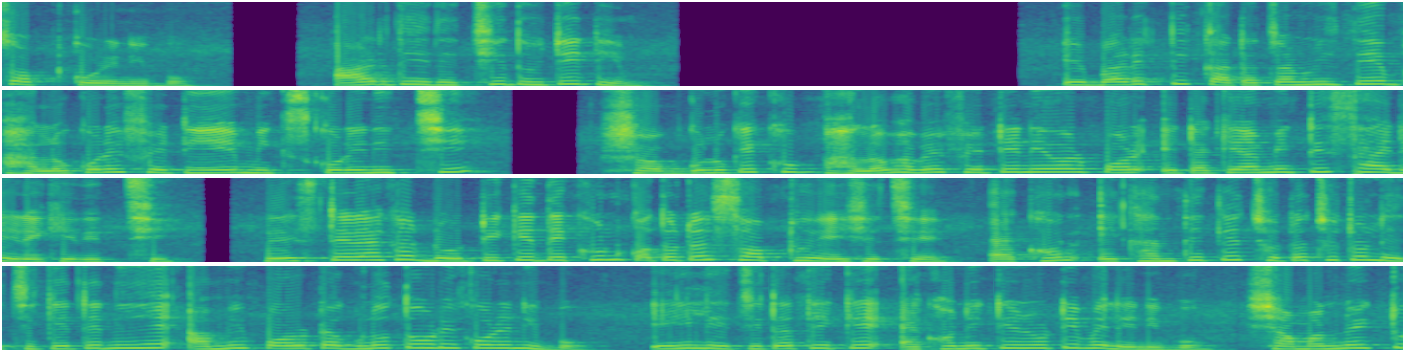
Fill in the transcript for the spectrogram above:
সফট করে নিব। আর দিয়ে দিচ্ছি দুইটি ডিম। এবার একটি কাঁটা চামচ দিয়ে ভালো করে ফেটিয়ে মিক্স করে নিচ্ছি। সবগুলোকে খুব ভালোভাবে ফেটে নেওয়ার পর এটাকে আমি একটি সাইডে রেখে দিচ্ছি। রেস্টে রাখা ডোটিকে দেখুন কতটা সফট হয়ে এসেছে। এখন এখান থেকে ছোট ছোট লেচি কেটে নিয়ে আমি পরোটাগুলো তৈরি করে নিব। এই লেচিটা থেকে এখন একটি রুটি বেলে নিব। সামান্য একটু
